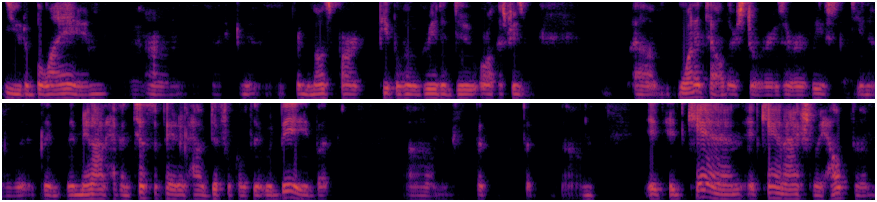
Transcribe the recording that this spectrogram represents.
you to blame. Um, I think for the most part, people who agree to do oral histories um, want to tell their stories, or at least you know they, they may not have anticipated how difficult it would be, but um, but but um, it, it can it can actually help them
